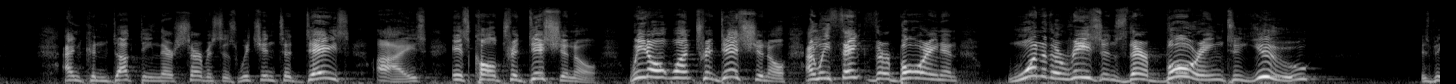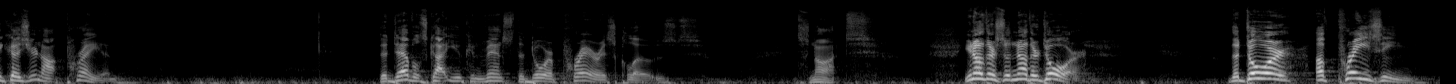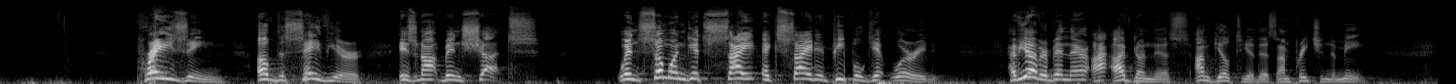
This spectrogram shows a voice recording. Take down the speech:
and conducting their services, which in today's eyes is called traditional. We don't want traditional, and we think they're boring. And one of the reasons they're boring to you is because you're not praying. The devil's got you convinced the door of prayer is closed. It's not. You know, there's another door the door of praising. Praising of the Savior is not been shut. When someone gets sight excited, people get worried. Have you ever been there? I, have done this. I'm guilty of this. I'm preaching to me.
